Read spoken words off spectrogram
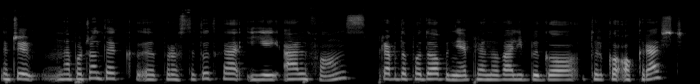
Znaczy, na początek e, prostytutka i jej Alfons prawdopodobnie planowaliby go tylko okraść,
